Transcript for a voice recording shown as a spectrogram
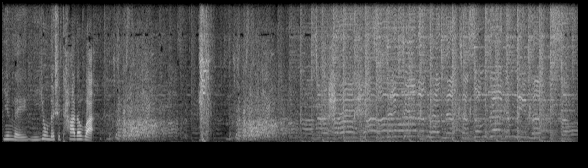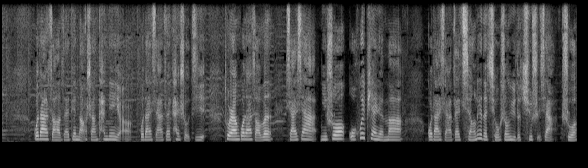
因为你用的是它的碗。”郭大嫂在电脑上看电影，郭大侠在看手机。突然，郭大嫂问：“霞霞，你说我会骗人吗？”郭大侠在强烈的求生欲的驱使下说：“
